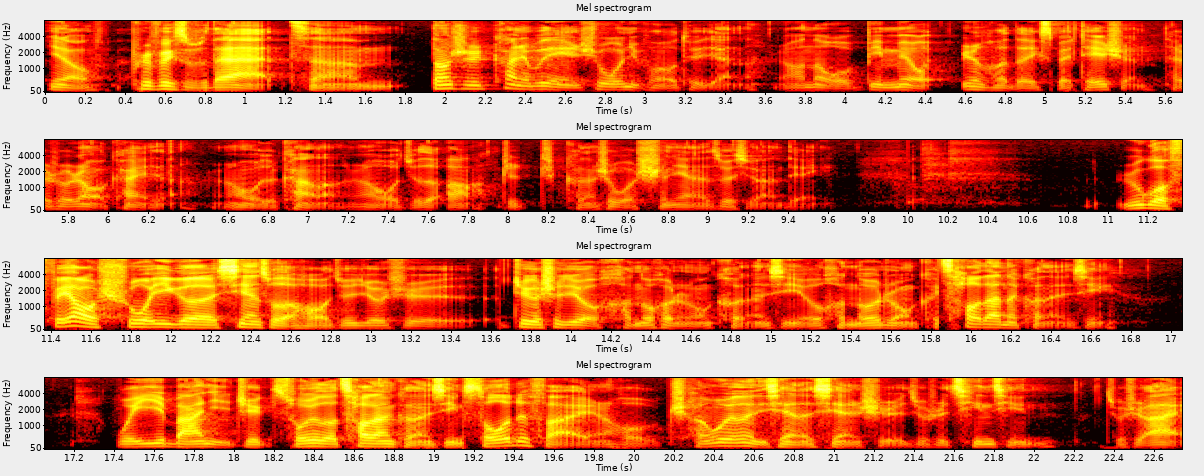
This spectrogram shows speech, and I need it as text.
You know, prefix with that，嗯，当时看这部电影是我女朋友推荐的，然后呢，我并没有任何的 expectation，她说让我看一下，然后我就看了，然后我觉得啊，这可能是我十年来最喜欢的电影。如果非要说一个线索的话，我觉得就是这个世界有很多很多种可能性，有很多种可操蛋的可能性。唯一把你这所有的操蛋可能性 solidify，然后成为了你现在的现实，就是亲情，就是爱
